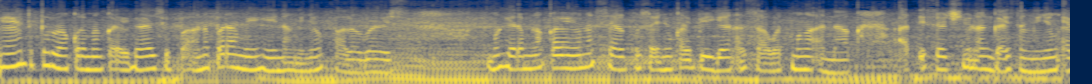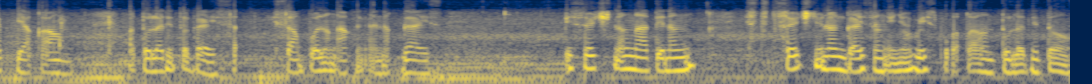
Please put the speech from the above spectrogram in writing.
Ngayon tuturuan ko naman kayo guys kung paano paramihin ang inyong followers. Manghiram lang kayo ng cellphone sa inyong kaibigan, asawa at mga anak at i-search nyo lang guys ang inyong FB account. Katulad nito guys, example ng aking anak guys. I-search lang natin ang search nyo lang guys ang inyong Facebook account tulad nito.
